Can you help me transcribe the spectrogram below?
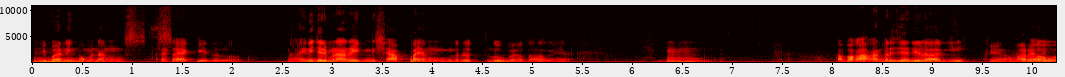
dibanding pemenang SAG. Gitu loh nah ini jadi menarik ini siapa yang menurut lu bakal kayak hmm apakah akan terjadi lagi Kayak yang kemarin. ya. bahwa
